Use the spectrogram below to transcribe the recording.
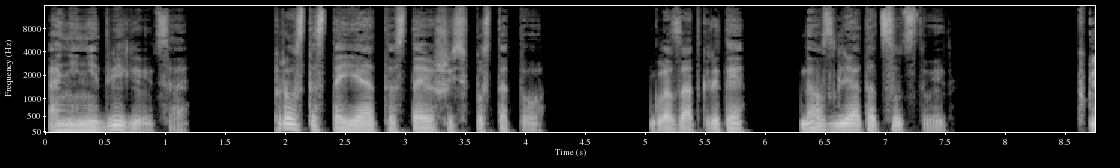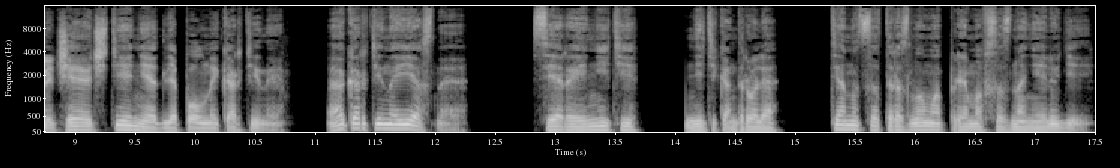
Они не двигаются. Просто стоят, уставившись в пустоту. Глаза открыты, но взгляд отсутствует. Включаю чтение для полной картины. А картина ясная. Серые нити, нити контроля, тянутся от разлома прямо в сознание людей.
